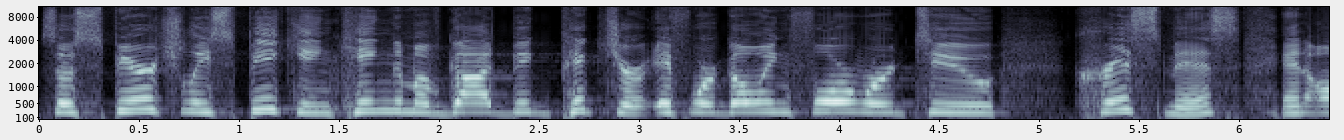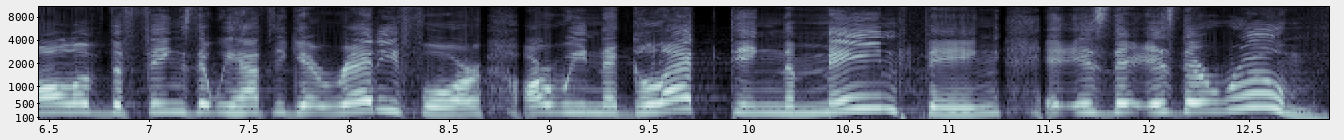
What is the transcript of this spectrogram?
So, spiritually speaking, kingdom of God, big picture, if we're going forward to Christmas and all of the things that we have to get ready for, are we neglecting the main thing? Is there, is there room?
